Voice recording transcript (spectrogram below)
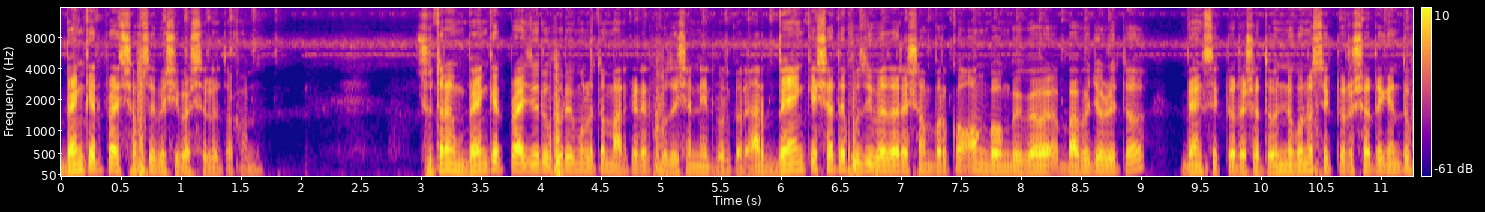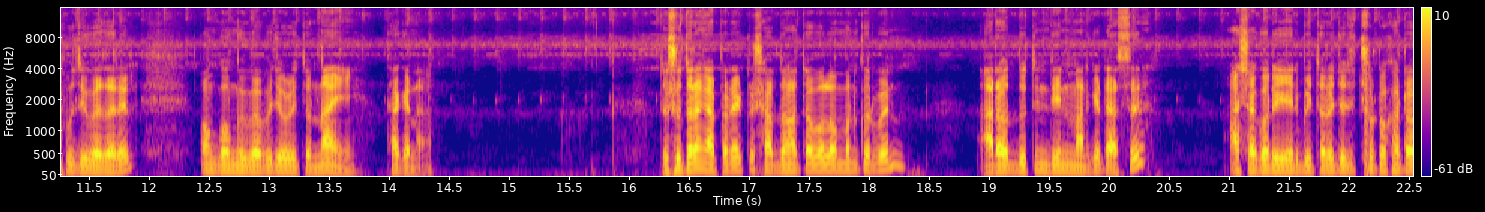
ব্যাংকের প্রাইস সবচেয়ে বেশি বাড়ছিল তখন। সুতরাং ব্যাংকের প্রাইজের উপরে মূলত মার্কেটের পজিশন নির্ভর করে। আর ব্যাংকের সাথে পুঁজিবাজারের সম্পর্ক অঙ্গ অঙ্গিভাবে জড়িত ব্যাংক সেক্টরের সাথে। অন্য কোনো সেক্টরের সাথে কিন্তু পুঁজিবাজারের অঙ্গ অঙ্গিভাবে জড়িত নাই, থাকে না। তো সুতরাং আপনারা একটু সাবধানতা অবলম্বন করবেন। আরও দু তিন দিন মার্কেট আছে। আশা করি এর ভিতরে যদি ছোটোখাটো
